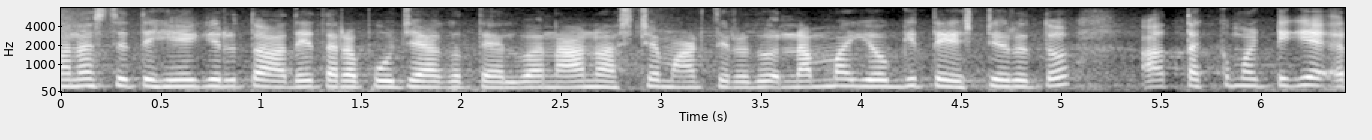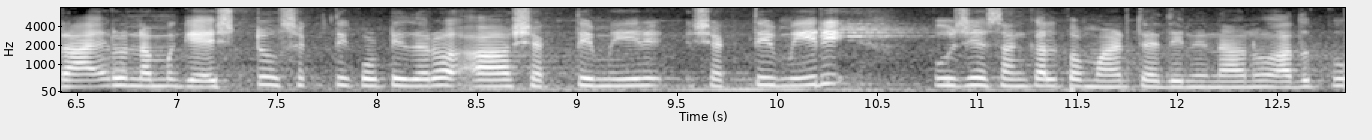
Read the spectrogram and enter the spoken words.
ಮನಸ್ಥಿತಿ ಹೇಗಿರುತ್ತೋ ಅದೇ ಥರ ಪೂಜೆ ಆಗುತ್ತೆ ಅಲ್ವಾ? ನಾನು ಅಷ್ಟೇ ಮಾಡ್ತಿರೋದು. ನಮ್ಮ ಯೋಗ್ಯತೆ ಎಷ್ಟಿರುತ್ತೋ ಆ ತಕ್ಕ ಮಟ್ಟಿಗೆ ರಾಯರು ನಮಗೆ ಎಷ್ಟು ಶಕ್ತಿ ಕೊಟ್ಟಿದ್ದಾರೋ ಆ ಶಕ್ತಿ ಮೀರಿ ಶಕ್ತಿ ಮೀರಿ ಪೂಜೆ ಸಂಕಲ್ಪ ಮಾಡ್ತಾಯಿದ್ದೀನಿ ನಾನು. ಅದಕ್ಕೂ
